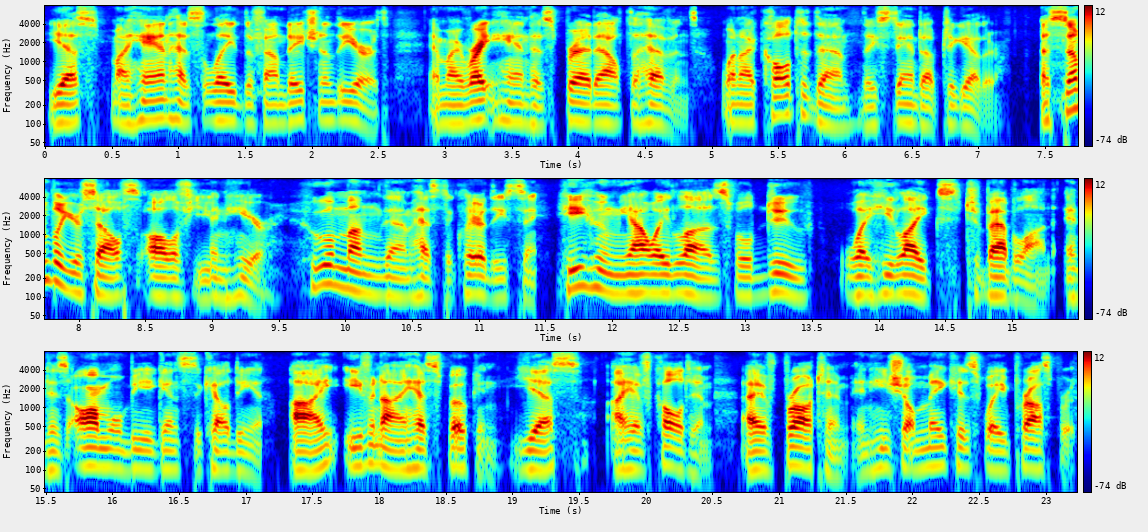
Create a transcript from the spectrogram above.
Yes, my hand has laid the foundation of the earth, and my right hand has spread out the heavens. When I call to them, they stand up together. Assemble yourselves, all of you, and hear. Who among them has declared these things? He whom Yahweh loves will do what he likes to Babylon, and his arm will be against the Chaldeans. I, even I, have spoken. Yes, I have called him. I have brought him, and he shall make his way prosperous.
